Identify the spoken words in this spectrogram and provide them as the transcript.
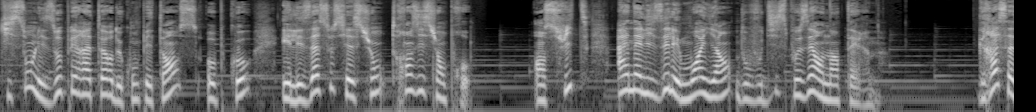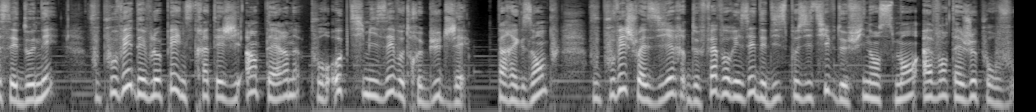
qui sont les opérateurs de compétences, OPCO, et les associations Transition Pro. Ensuite, analysez les moyens dont vous disposez en interne. Grâce à ces données, vous pouvez développer une stratégie interne pour optimiser votre budget. Par exemple, vous pouvez choisir de favoriser des dispositifs de financement avantageux pour vous.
